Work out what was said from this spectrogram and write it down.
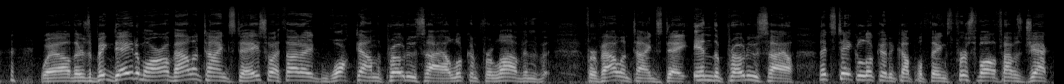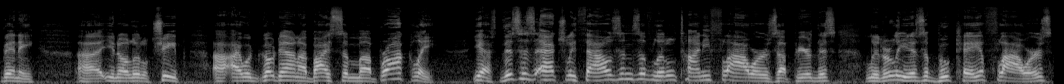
well, there's a big day tomorrow, Valentine's Day, so I thought I'd walk down the produce aisle looking for love the, for Valentine's Day in the produce aisle. Let's take a look at a couple things. First of all, if I was Jack Benny, uh, you know, a little cheap, uh, I would go down, I'd buy some uh, broccoli. Yes, this is actually thousands of little tiny flowers up here. This literally is a bouquet of flowers.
